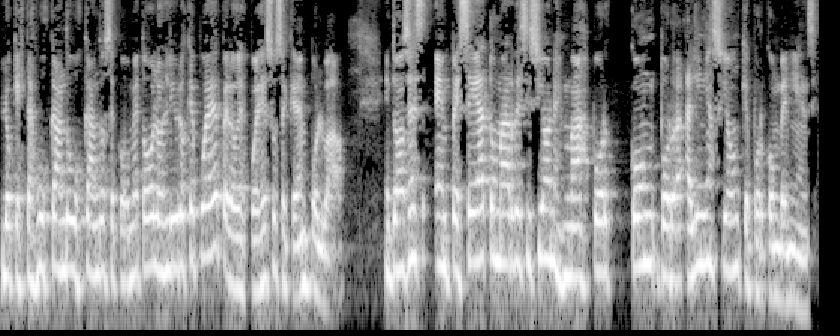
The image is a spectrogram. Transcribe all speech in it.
lo que estás buscando, buscando, se come todos los libros que puede, pero después eso se queda empolvado. Entonces empecé a tomar decisiones más por, por alineación que por conveniencia.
